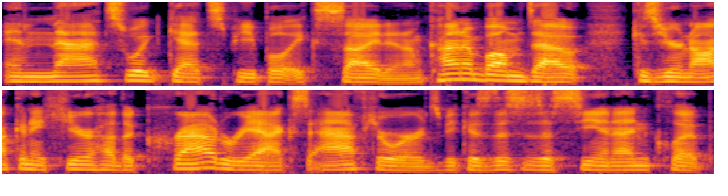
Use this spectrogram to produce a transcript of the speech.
And that's what gets people excited. I'm kind of bummed out because you're not going to hear how the crowd reacts afterwards because this is a CNN clip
